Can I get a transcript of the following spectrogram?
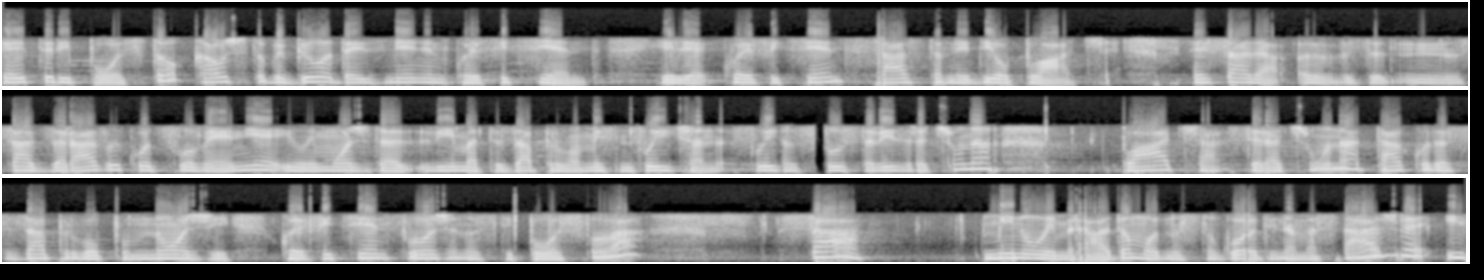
4% kao što bi bilo da je izmijenjen koeficijent. Jer je koeficijent sastavni dio plaće. E sada, e, sad za razliku od Slovenije ili možda vi imate zapravo, mislim, sličan, sličan sustav izračuna, plaća se računa tako da se zapravo pomnoži koeficijent složenosti poslova sa minulim radom, odnosno godinama staže i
